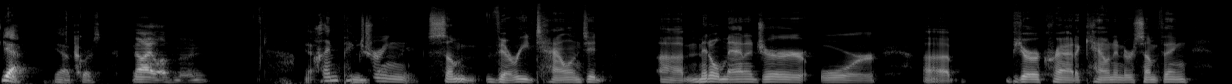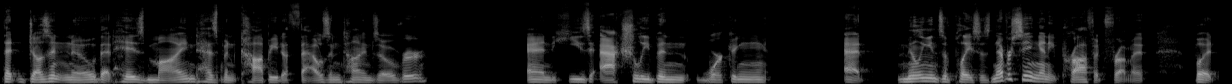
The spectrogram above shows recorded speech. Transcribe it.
Yeah. Yeah. Of course. No, I love Moon. Yeah. I'm picturing some very talented uh, middle manager or uh, bureaucrat, accountant, or something that doesn't know that his mind has been copied a thousand times over. And he's actually been working at millions of places, never seeing any profit from it, but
